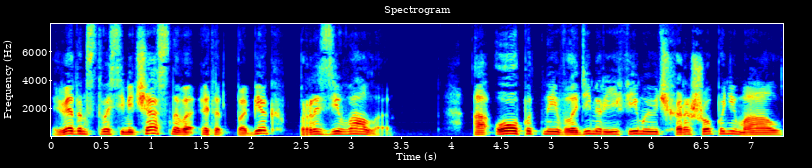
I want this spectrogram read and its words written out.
Ведомство Семичастного этот побег прозевало – а опытный Владимир Ефимович хорошо понимал,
